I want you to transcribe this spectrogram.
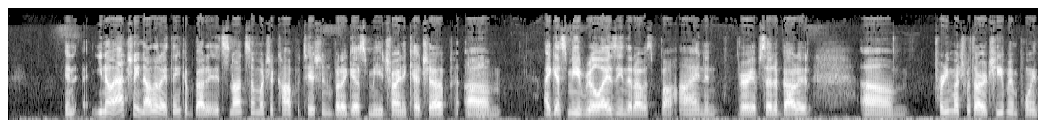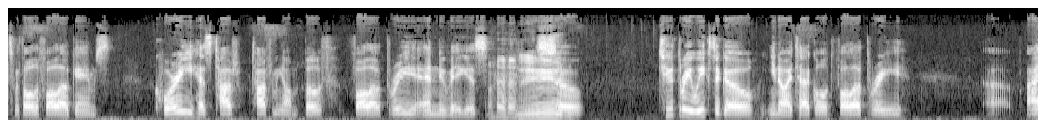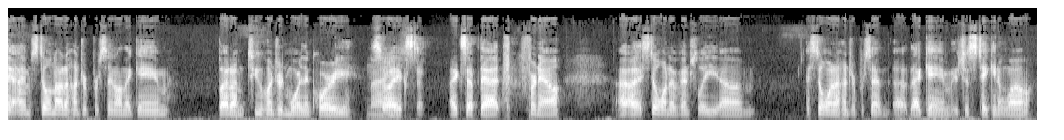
and you know, actually, now that I think about it, it's not so much a competition, but I guess me trying to catch up. Um, I guess me realizing that I was behind and very upset about it. Um, pretty much with our achievement points with all the Fallout games, Corey has topped topped me on both Fallout 3 and New Vegas. So, two three weeks ago, you know, I tackled Fallout Three. Uh, I, I'm still not 100% on that game, but I'm 200 more than Corey, so I accept I accept that for now. I, I still want to eventually. Um, I still want 100% uh, that game. It's just taking a while.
